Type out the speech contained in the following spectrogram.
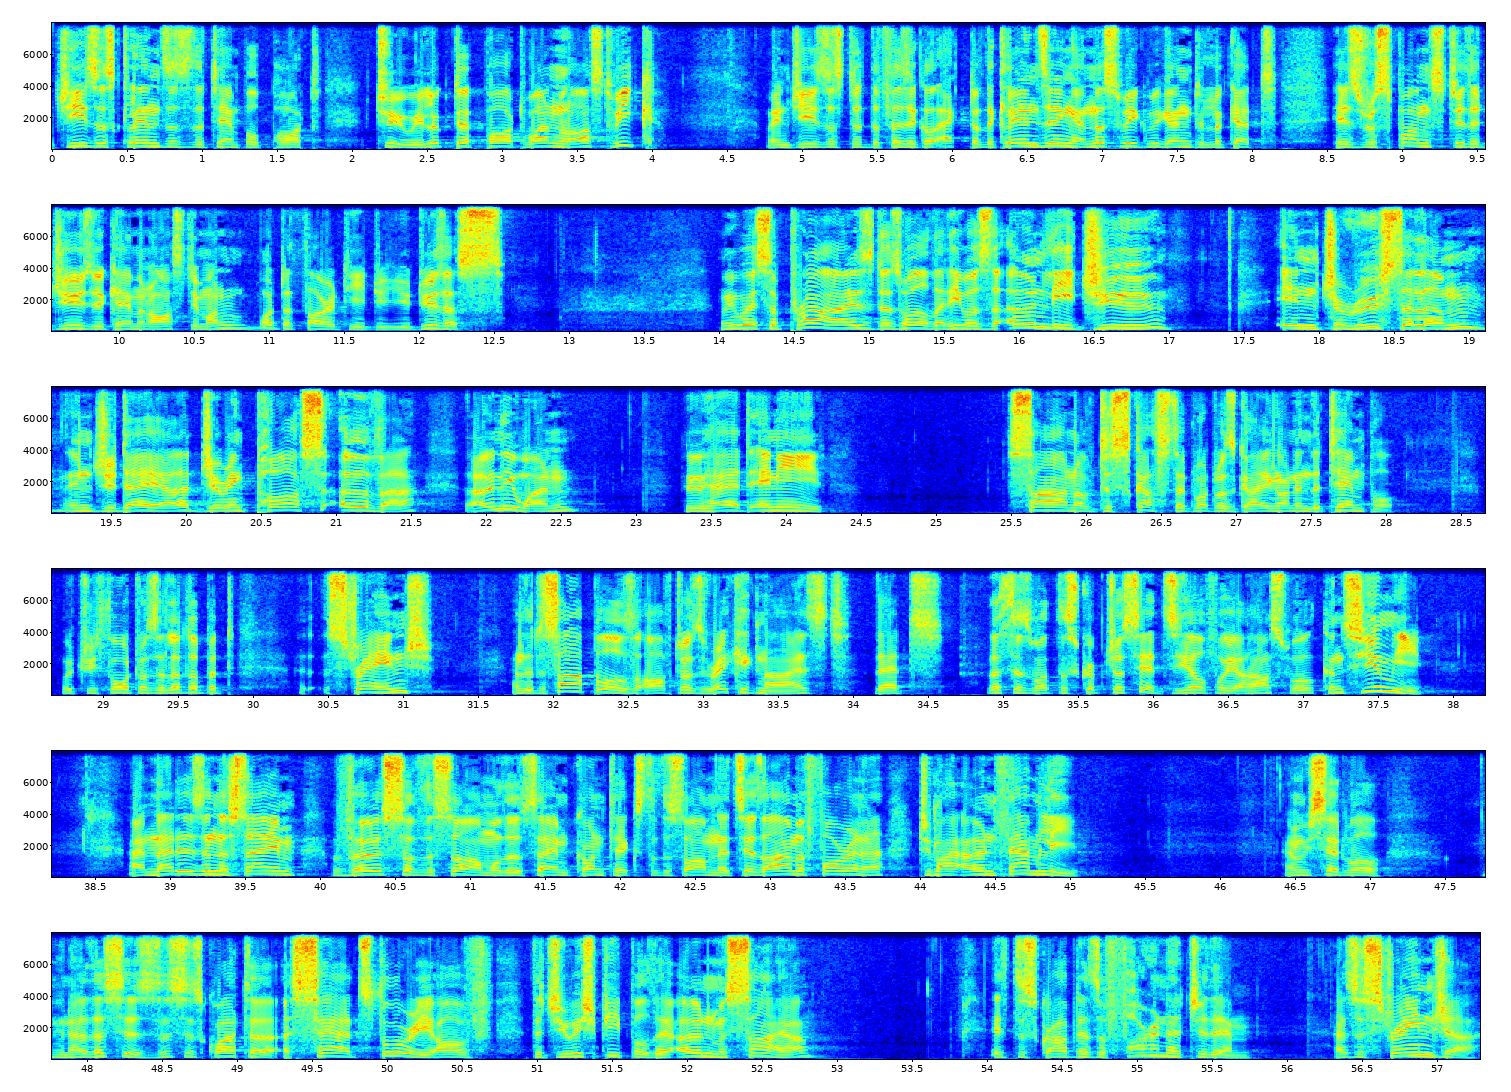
Jesus cleanses the temple, part two. We looked at part one last week when Jesus did the physical act of the cleansing, and this week we're going to look at his response to the Jews who came and asked him, On what authority do you do this? We were surprised as well that he was the only Jew in Jerusalem, in Judea, during Passover, the only one who had any sign of disgust at what was going on in the temple, which we thought was a little bit uh, strange. And the disciples afterwards recognized that this is what the scripture said zeal for your house will consume me. And that is in the same verse of the psalm, or the same context of the psalm, that says, I'm a foreigner to my own family. And we said, well, you know, this is, this is quite a, a sad story of the Jewish people. Their own Messiah is described as a foreigner to them, as a stranger.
